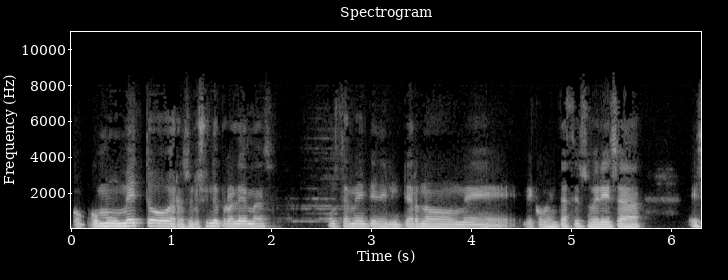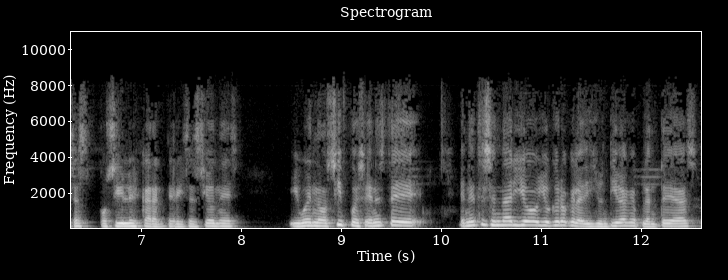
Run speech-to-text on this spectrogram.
o como un método de resolución de problemas. Justamente en el interno me, me comentaste sobre esa, esas posibles caracterizaciones. Y bueno, sí, pues en este, en este escenario yo creo que la disyuntiva que planteas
